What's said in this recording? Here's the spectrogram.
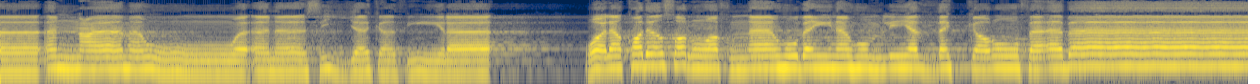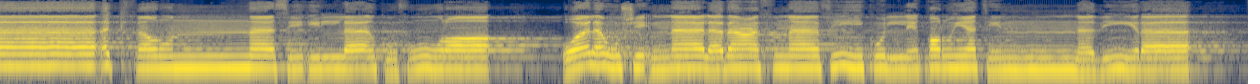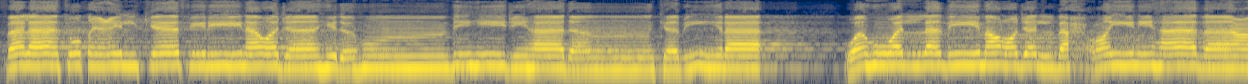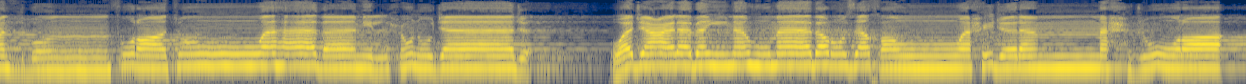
أنعاما وأناسيا كثيرا. ولقد صرفناه بينهم ليذكروا فأبى أكثر الناس إلا كفورا. ولو شئنا لبعثنا في كل قرية نذيرا. فلا تطع الكافرين وجاهدهم به جهادا كبيرا. وهو الذي مرج البحرين هذا عذب فرات وهذا ملح نجاج. وجعل بينهما برزخا وحجرا محجورا.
